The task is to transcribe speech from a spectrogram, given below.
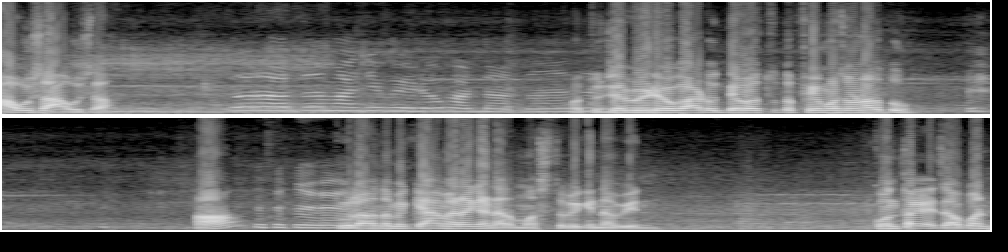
आऊसा आऊसा तर आता माझे व्हिडिओ काढतात मग तुझ्या व्हिडिओ काढून तेव्हा तू फेमस होणार तू. हा? तुला आता मी कॅमेरा घेणार मस्तपैकी नवीन. कोणता घ्यायचा आपण?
